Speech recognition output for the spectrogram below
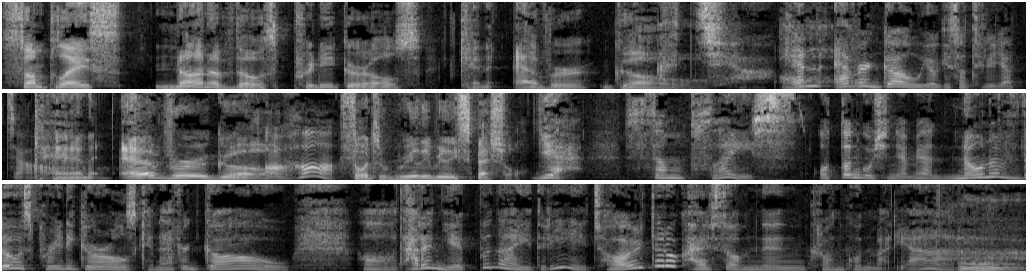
Someplace none of those pretty girls can ever go. 자, can ever go 여기서 들렸죠. Can ever go. 아하. So it's really, really special. Yeah, some place. 어떤 곳이냐면 none of those pretty girls can ever go. 어, 다른 예쁜 아이들이 절대로 갈 수 없는 그런 곳 말이야. Ooh,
